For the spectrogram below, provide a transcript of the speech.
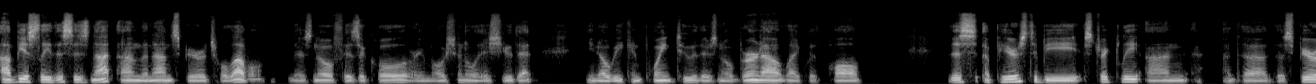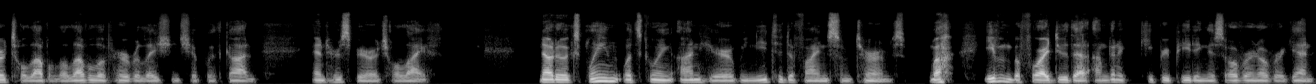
obviously, this is not on the non spiritual level. There's no physical or emotional issue that, you know, we can point to. There's no burnout like with Paul. This appears to be strictly on the, the spiritual level, the level of her relationship with God and her spiritual life. Now, to explain what's going on here, we need to define some terms. Well, even before I do that, I'm going to keep repeating this over and over again.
